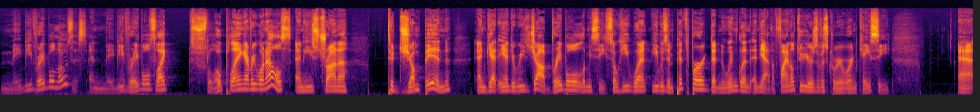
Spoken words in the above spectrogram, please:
maybe Vrabel knows this. And maybe Vrabel's like slow playing everyone else and he's trying to to jump in and get Andy Reid's job. Vrabel, let me see. So he went he was in Pittsburgh, then New England, and yeah, the final two years of his career were in KC. Uh,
